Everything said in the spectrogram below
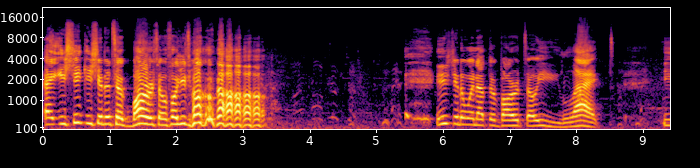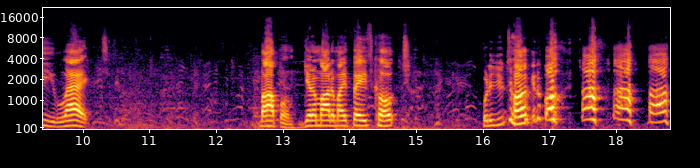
hey, Ishiki should have took Boruto. Fuck you talking about? he should have went after Boruto. He lacked. He lacked. Bop him. Get him out of my face, coach. What are you talking about?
